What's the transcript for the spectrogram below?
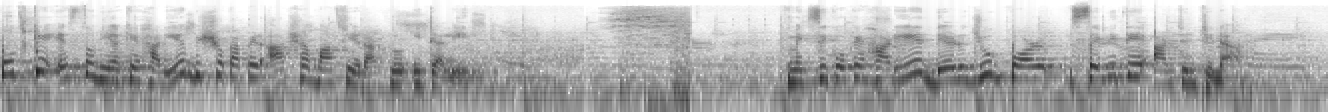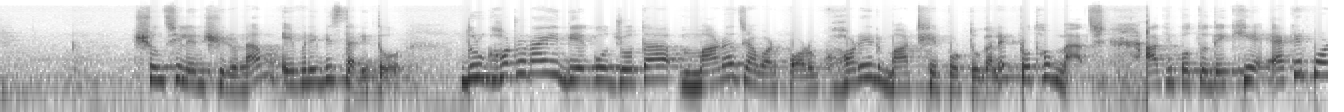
কোচকে এস্তোনিয়াকে হারিয়ে বিশ্বকাপের আশা বাঁচিয়ে রাখল ইটালি। মেক্সিকোকে হারিয়ে দেড় যুগ পর সেমিতে আর্জেন্টিনা। শুনছিলেন শিরোনাম, এবারে বিস্তারিত। দুর্ঘটনায় দিয়েগো জোতা মারা যাওয়ার পর ঘরের মাঠে পর্তুগালের প্রথম ম্যাচ। আধিপত্য দেখিয়ে একের পর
